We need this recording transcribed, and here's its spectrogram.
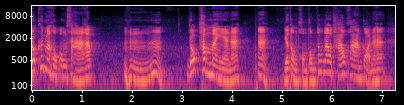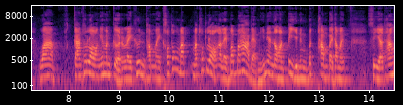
ยกขึ้นมา6องศาครับยกทำไมอะนะอะเดี๋ยวต้องผมผมต้องเล่าเท้าความก่อนนะฮะว่าการทดลองนี้มันเกิดอะไรขึ้นทำไมเขาต้องมามาทดลองอะไรบ้าๆแบบนี้เนี่ยนอนปีหนึ่งทำไปทำไม เสียทั้ง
